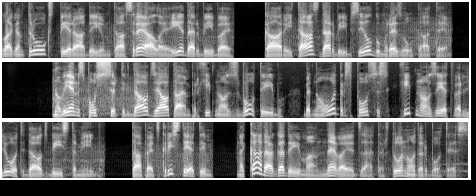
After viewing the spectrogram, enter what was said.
lai gan trūkst pierādījumu tās reālajai iedarbībai, kā arī tās darbības ilguma rezultātiem. No vienas puses ir tik daudz jautājumu par hipnozes būtību, bet no otras puses hipnoze ietver ļoti daudz bīstamību. Tāpēc kristietim nekādā gadījumā nevajadzētu ar to nodarboties.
